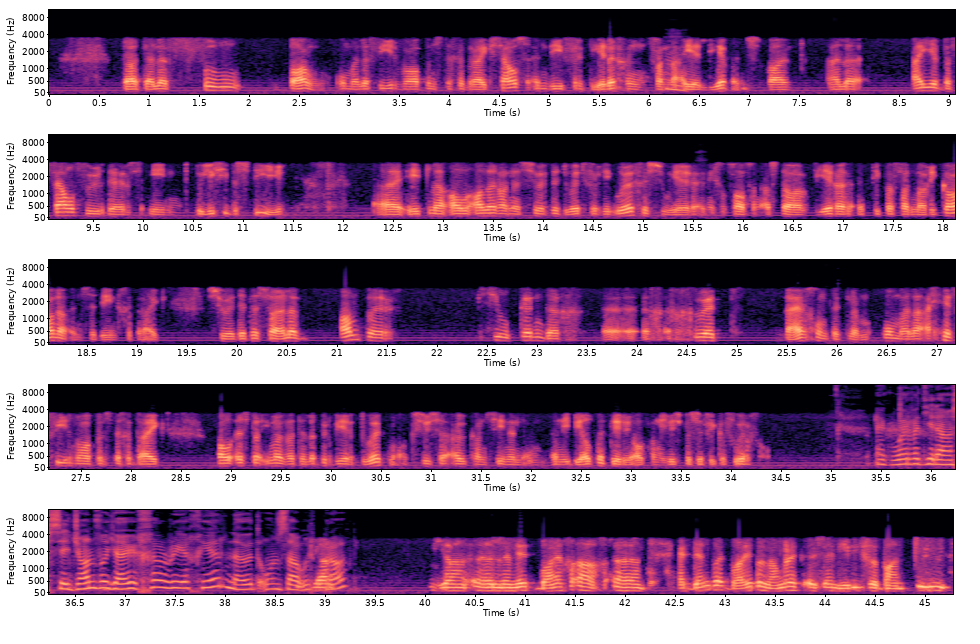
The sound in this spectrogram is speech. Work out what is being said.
dat hulle voel bang om hulle vuurwapens te gebruik selfs in die verdediging van hulle hmm. eie lewens want hulle eie bevelvoerders en polisiebestuur uh het hulle al allerlei soorte dood vir die oë gesweer in die geval van as daar weer 'n tipe van marikana insident gebruik. So dit is vir hulle amper sielkundig 'n uh, 'n groot berg om te klim om hulle eie vuurwapens te gebruik al is daar iemand wat hulle probeer doodmaak soos 'n ou kan sien in in die beeldmateriaal van hierdie spesifieke voorval. Ek hoor wat jy daar sê John, wil jy gou reageer nou het ons daaroor ja. praat? Ja, uh, Lenet baie geag. Uh, ek dink wat baie belangrik is in hierdie verband toe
